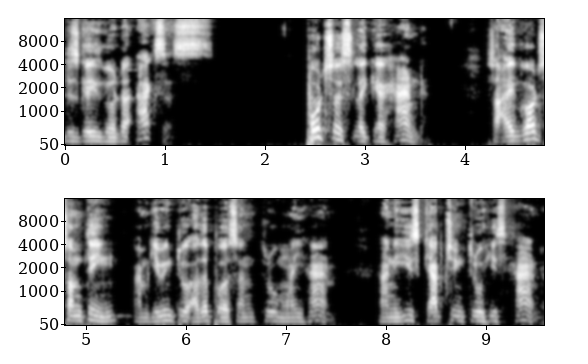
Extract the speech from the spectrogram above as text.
this guy is going to access? Ports is like a hand. So I got something I'm giving to other person through my hand and he is capturing through his hand.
